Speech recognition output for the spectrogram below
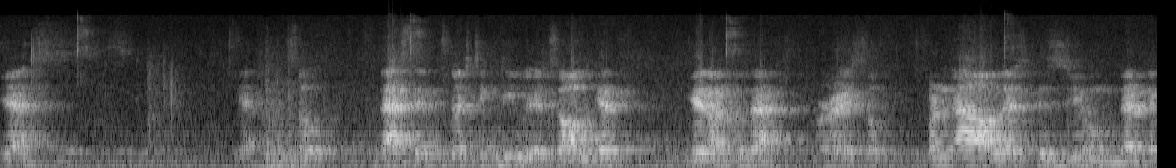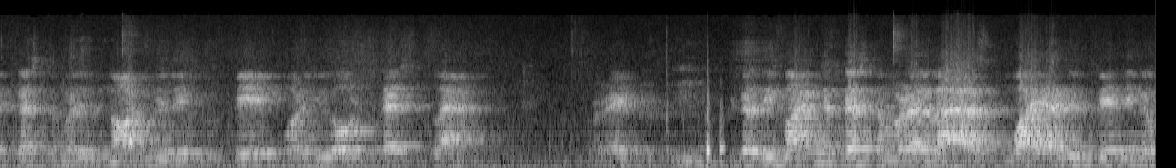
Yes? Yeah. So that's interesting debate. So I'll get get onto that. Alright? So for now let's assume that the customer is not willing to pay for your test plan. Alright? Because if I'm the customer, I'll ask, why are you creating a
